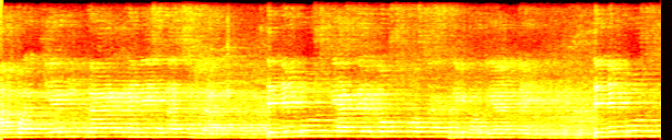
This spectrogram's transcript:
a cualquier lugar en esta ciudad. Tenemos que hacer dos cosas primordialmente. Tenemos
